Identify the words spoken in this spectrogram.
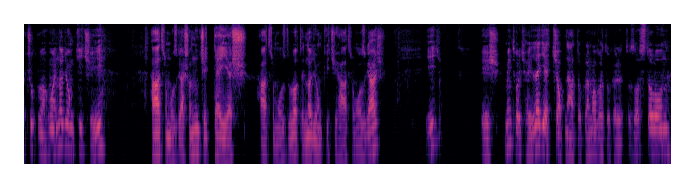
a csuklónak. Majd nagyon kicsi hátramozgása, nincs egy teljes hátramozdulat, egy nagyon kicsi hátramozgás, így, és minthogyha egy legyet csapnátok le magatok előtt az asztalon,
